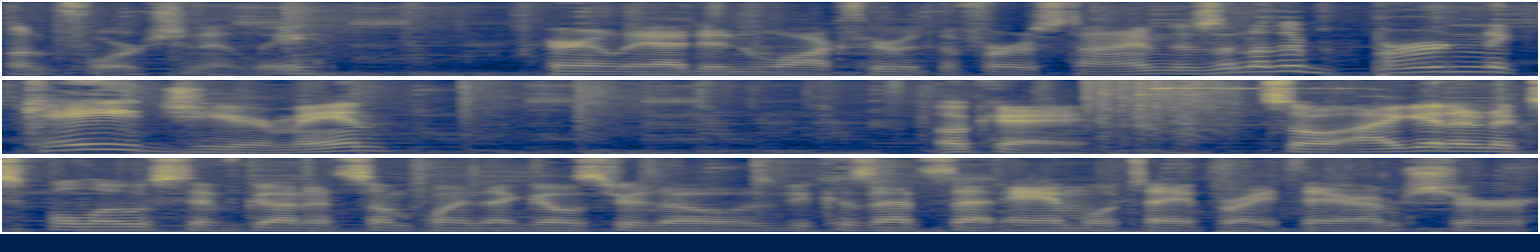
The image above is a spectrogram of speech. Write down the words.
unfortunately. Apparently I didn't walk through it the first time. There's another bird in a cage here, man. Okay, so I get an explosive gun at some point that goes through those because that's that ammo type right there, I'm sure.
